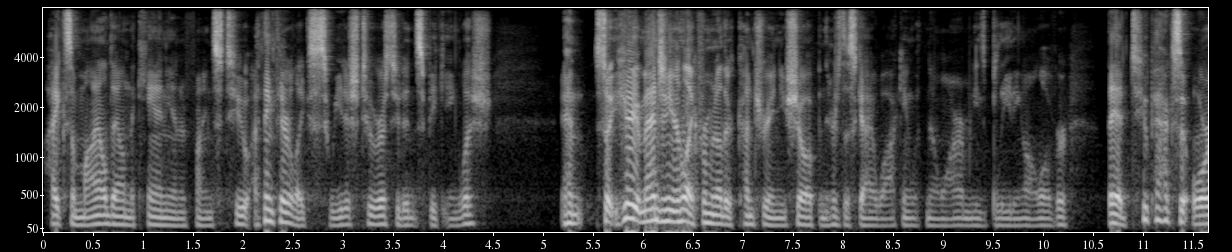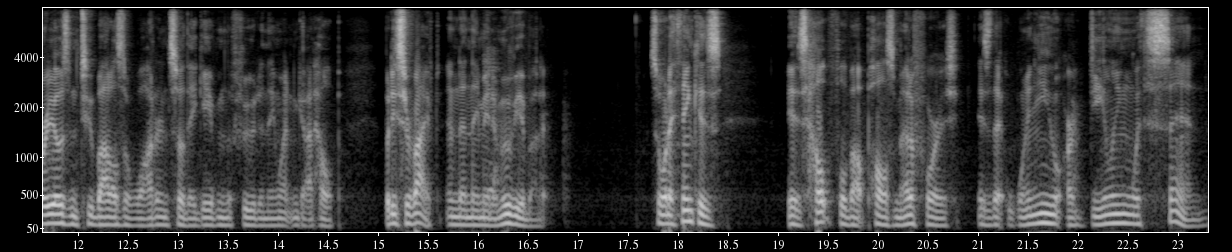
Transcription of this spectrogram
hikes a mile down the canyon and finds two i think they're like swedish tourists who didn't speak english and so here, imagine you're like from another country and you show up and there's this guy walking with no arm and he's bleeding all over. They had two packs of Oreos and two bottles of water, and so they gave him the food and they went and got help. But he survived, and then they made Yeah. a movie about it. So what I think is is helpful about Paul's metaphor is, is that when you are dealing with sin,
